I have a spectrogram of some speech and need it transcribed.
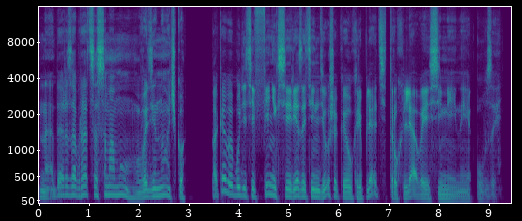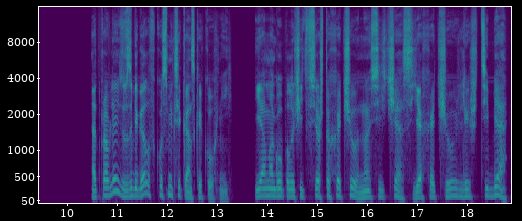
Надо разобраться самому, в одиночку, пока вы будете в Фениксе резать индюшек и укреплять трухлявые семейные узы. Отправляюсь в забегаловку с мексиканской кухней. Я могу получить все, что хочу, но сейчас я хочу лишь тебя —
